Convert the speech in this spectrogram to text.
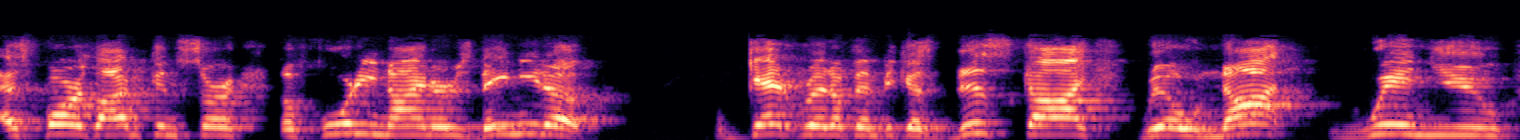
as far as I'm concerned, the 49ers, they need to get rid of him because this guy will not win you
